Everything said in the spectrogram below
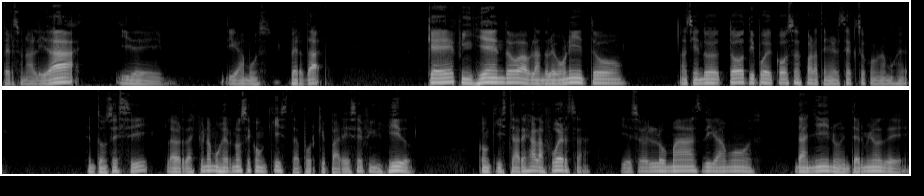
personalidad y de, digamos, verdad, que fingiendo, hablándole bonito, haciendo todo tipo de cosas para tener sexo con una mujer. Entonces sí, la verdad es que una mujer no se conquista porque parece fingido. Conquistar es a la fuerza y eso es lo más, digamos, dañino en términos de,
